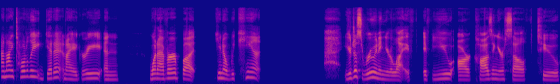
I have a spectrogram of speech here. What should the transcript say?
and I totally get it, and I agree, and whatever, but, you know, we can't you're just ruining your life if you are causing yourself to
